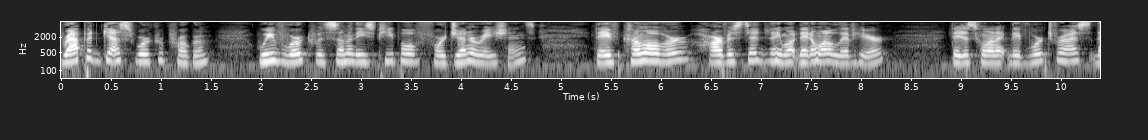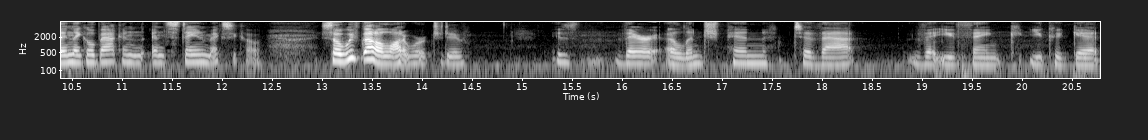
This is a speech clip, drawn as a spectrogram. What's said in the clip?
rapid guest worker program. We've worked with some of these people for generations. They've come over, harvested. They want they don't want to live here. They just want to. They've worked for us. Then they go back and, and stay in Mexico. So we've got a lot of work to do. Is there a linchpin to that that you think you could get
